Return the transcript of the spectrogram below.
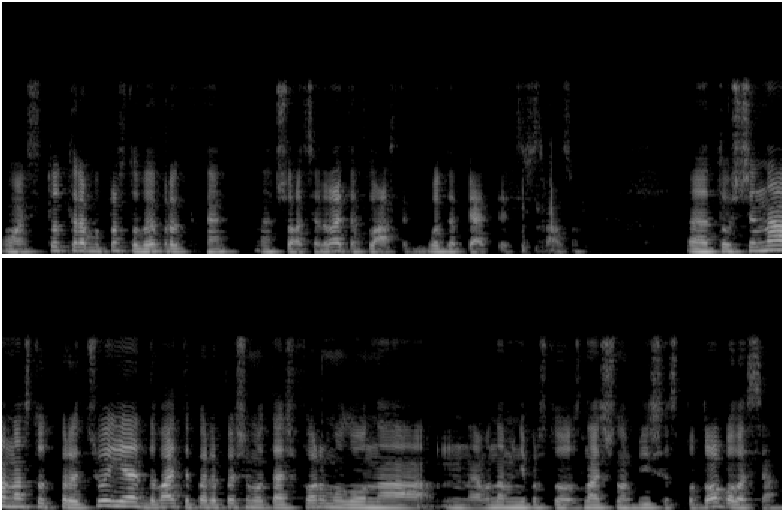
Ось, тут треба просто вибрати. е, Що це? Давайте пластик, буде 5 тисяч зразу. Е, Товщина у нас тут працює. Давайте перепишемо теж формулу на. Вона мені просто значно більше сподобалася.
